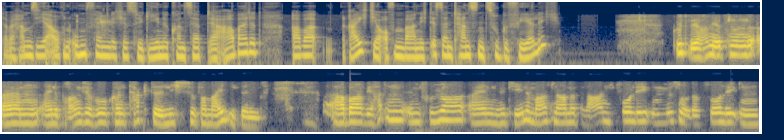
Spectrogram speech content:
Dabei haben Sie ja auch ein umfängliches Hygienekonzept erarbeitet. Aber reicht ja offenbar nicht. Ist denn Tanzen zu gefährlich? Gut, wir haben jetzt nun ähm, eine Branche, wo Kontakte nicht zu vermeiden sind. Aber wir hatten im Frühjahr einen Hygienemaßnahmeplan vorlegen müssen oder vorlegen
